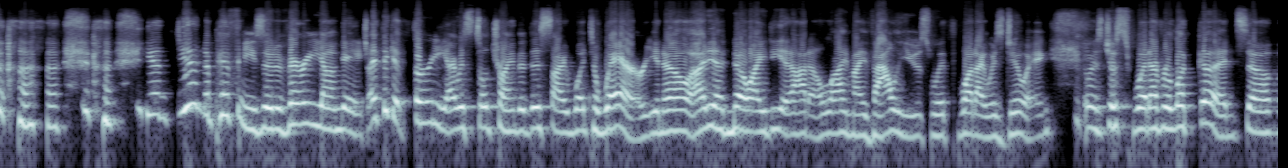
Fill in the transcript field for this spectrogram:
you, had, you had epiphanies at a very young age. I think at 30, I was still trying to decide what to wear. You know, I had no idea how to align my values with what I was doing. It was just whatever looked good. So,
